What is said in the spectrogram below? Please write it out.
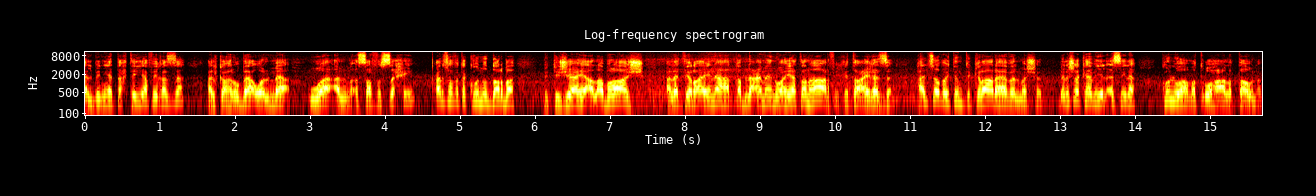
البنية التحتية في غزة؟ الكهرباء والماء والصرف الصحي؟ أم سوف تكون الضربة باتجاه الأبراج التي رأيناها قبل عامين وهي تنهار في قطاع غزة؟ هل سوف يتم تكرار هذا المشهد؟ بلا شك هذه الأسئلة كلها مطروحة على الطاولة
